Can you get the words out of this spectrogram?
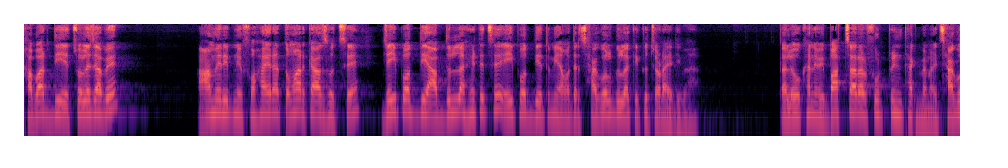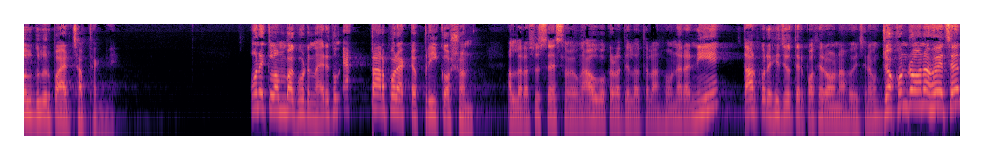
খাবার দিয়ে চলে যাবে, আমের ইবনে ফহায়রা তোমার কাজ হচ্ছে যেই পথ দিয়ে আবদুল্লাহ হেঁটেছে, এই পথ দিয়ে তুমি আমাদের ছাগলগুলোকে একটু চড়াই দিবা। তাহলে ওখানে ওই বাচ্চার আর ফুটপ্রিন্ট থাকবে না, ওই ছাগলগুলোর পায়ের ছাপ থাকবে। অনেক লম্বা ঘটনা, এরকম একটার পর একটা প্রিকশন আল্লাহ রাসুসাহ ইসলাম এবং আউ বকর আনহু, ওনারা নিয়ে তারপরে হিজরতের পথে রওনা হয়েছেন এবং যখন রওনা হয়েছেন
